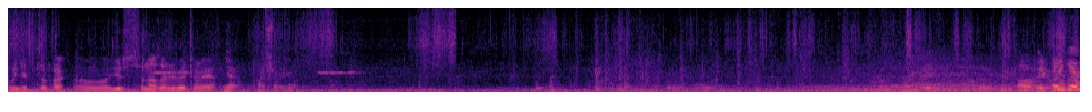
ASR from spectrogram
we need to fi- uh, use another elevator, yeah? Yeah, I'll show you. Thank you.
